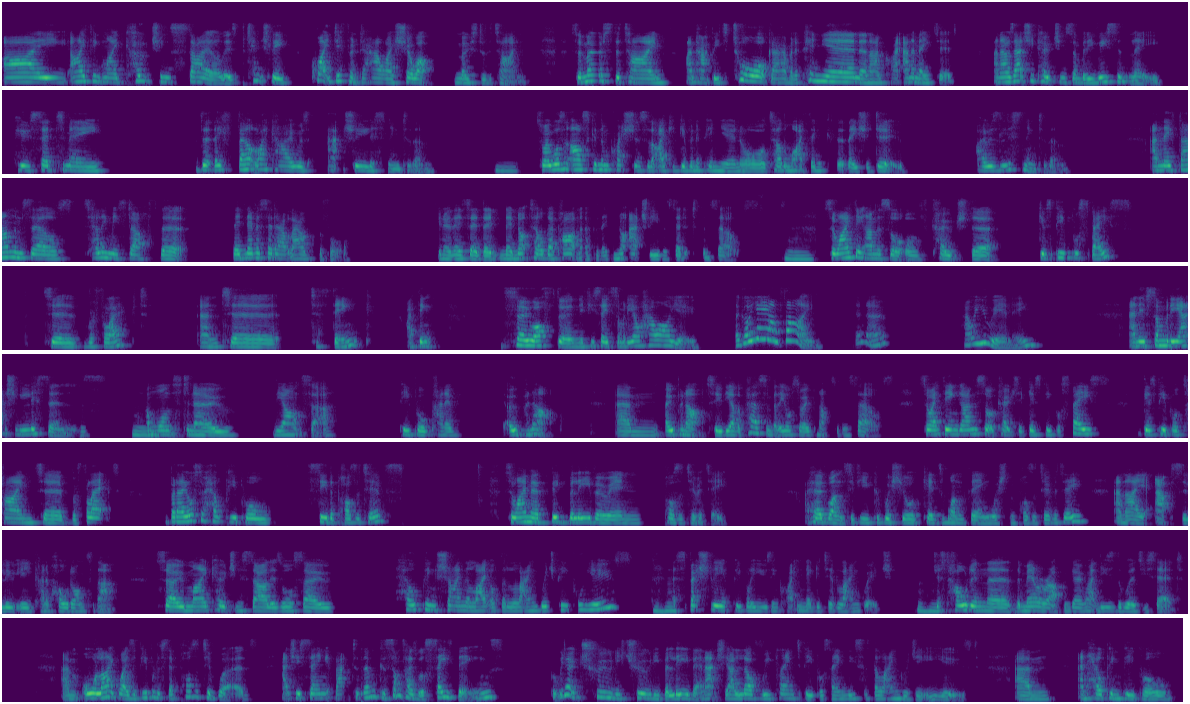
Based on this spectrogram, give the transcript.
I I think my coaching style is potentially quite different to how I show up most of the time. So most of the time I'm happy to talk, I have an opinion, and I'm quite animated. And I was actually coaching somebody recently who said to me that they felt like I was actually listening to them. Mm. So I wasn't asking them questions so that I could give an opinion or tell them what I think that they should do. I was listening to them. And they found themselves telling me stuff that they'd never said out loud before. You know they said they'd, they'd not told their partner but they'd not actually even said it to themselves. Mm. so i think i'm the sort of coach that gives people space to reflect and to to think. I think so often if you say to somebody oh how are you? They go yeah, yeah i'm fine. You know how are you really? And if somebody actually listens mm. and wants to know the answer people kind of open up um, open up to the other person but they also open up to themselves. So i think i'm the sort of coach that gives people space gives people time to reflect but i also help people see the positives. So i'm a big believer in positivity i heard once if you could wish your kids one thing wish them positivity and i absolutely kind of hold on to that so my coaching style is also helping shine the light of the language people use, mm-hmm. especially if people are using quite negative language. Mm-hmm. Just holding the, the mirror up and going, right, these are the words you said. Um, or likewise, if people have said positive words, actually saying it back to them, because sometimes we'll say things, but we don't truly, truly believe it. And actually, I love replaying to people saying, this is the language that you used. Um, and helping people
